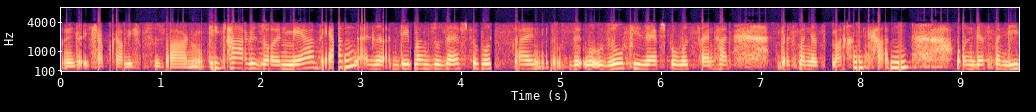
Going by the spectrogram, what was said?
und ich habe gar nichts zu sagen. Die Tage sollen mehr werden, also an dem man so Selbstbewusstsein, so viel Selbstbewusstsein hat, dass man das machen kann und dass man die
